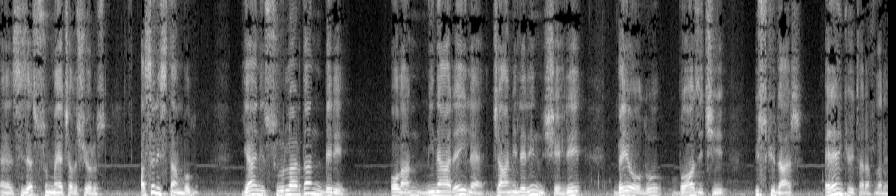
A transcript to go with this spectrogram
e, size sunmaya çalışıyoruz. Asıl İstanbul yani surlardan beri olan minareyle camilerin şehri Beyoğlu, Boğaziçi, Üsküdar, Erenköy tarafları.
